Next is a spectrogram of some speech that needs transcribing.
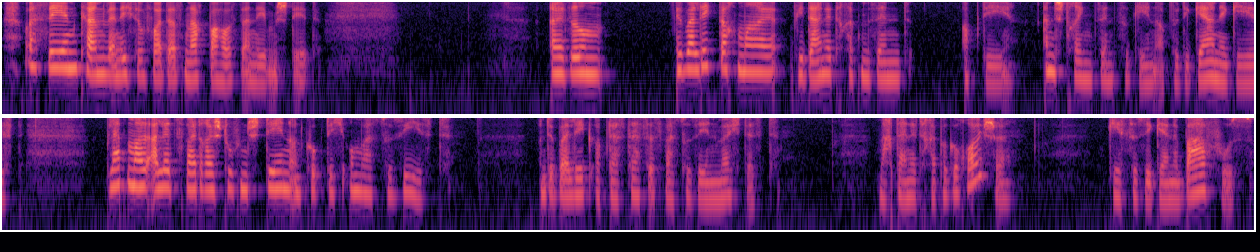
was sehen kann, wenn nicht sofort das Nachbarhaus daneben steht. Also überleg doch mal, wie deine Treppen sind, ob die anstrengend sind zu gehen, ob du die gerne gehst. Bleib mal alle zwei, drei Stufen stehen und guck dich um, was du siehst. Und überleg, ob das das ist, was du sehen möchtest. Mach deine Treppe Geräusche. Gehst du sie gerne barfuß?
